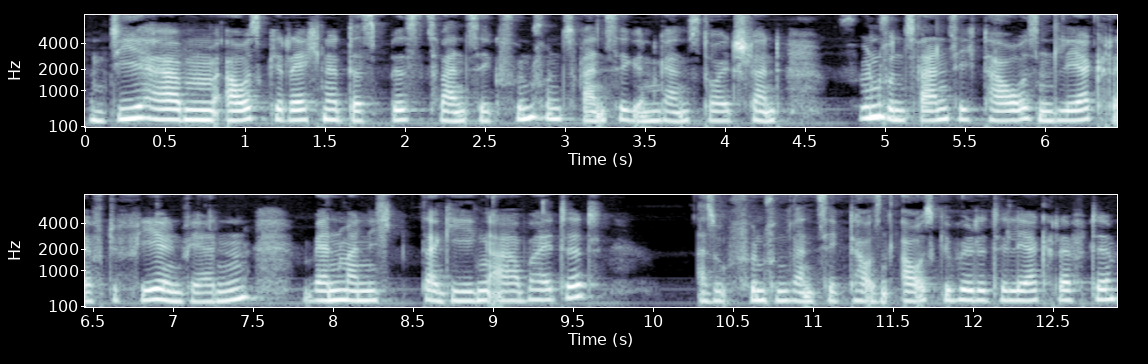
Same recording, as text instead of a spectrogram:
Und die haben ausgerechnet, dass bis 2025 in ganz Deutschland 25.000 Lehrkräfte fehlen werden, wenn man nicht dagegen arbeitet. Also 25.000 ausgebildete Lehrkräfte.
